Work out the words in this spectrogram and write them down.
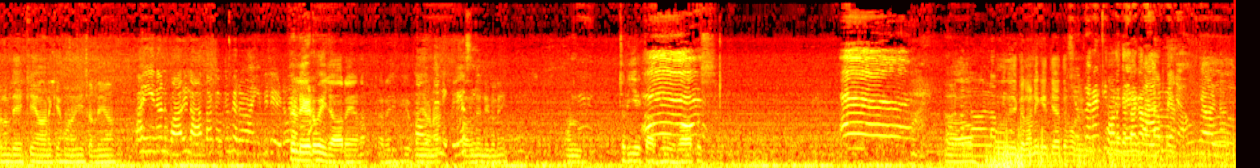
ਫਿਲਮ ਦੇਖ ਕੇ ਆਣ ਕੇ ਹੁਣ ਅਸੀਂ ਚੱਲੇ ਆ। ਅਸੀਂ ਇਹਨਾਂ ਨੂੰ ਬਾਹਰ ਹੀ ਲਾਤਾ ਕਿਉਂਕਿ ਫਿਰ ਅਸੀਂ ਵੀ ਲੇਟ ਹੋ ਫਿਰ ਲੇਟ ਹੋਈ ਜਾ ਰਹੇ ਆ ਨਾ ਘਰੇ ਵੀ ਆਪਾਂ ਕੱਲ੍ਹ ਜਾਣਾ ਦੇ ਨਿਕਲੇ ਕੱਲ੍ਹ ਅਸੀਂ। ਦੇ ਨਿਕਲੇ। ਹੁਣ ਚੜੀਏ ਘਰ ਨੂੰ ਵਾਪਸ। ਗੱਲਾਂ ਲੱਗ ਆਹ, ਉਹਨੇ ਗੱਲਾਂ ਨਹੀਂ ਕੀਤੀਆਂ ਤੇ ਹੁਣ ਹੁਣ ਗੱਲਾਂ ਕਰਨ ਲੱਗ ਪਿਆ। ਧਿਆਨ ਨਾਲ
